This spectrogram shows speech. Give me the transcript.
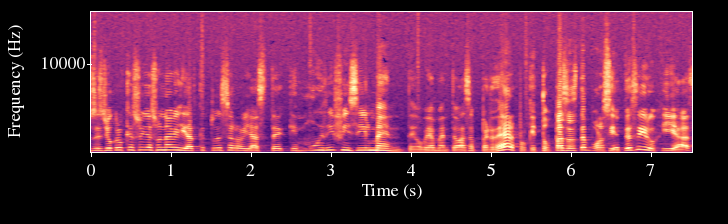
Entonces yo creo que eso ya es una habilidad que tú desarrollaste que muy difícilmente, obviamente, vas a perder, porque tú pasaste por siete cirugías,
